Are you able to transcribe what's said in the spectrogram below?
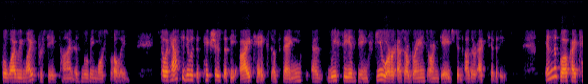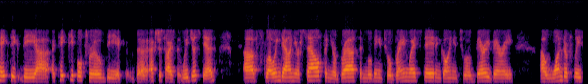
for why we might perceive time as moving more slowly. So it has to do with the pictures that the eye takes of things as we see as being fewer as our brains are engaged in other activities in the book, I take the, the uh, I take people through the the exercise that we just did of slowing down yourself and your breath and moving into a brainwave state and going into a very very uh, wonderfully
